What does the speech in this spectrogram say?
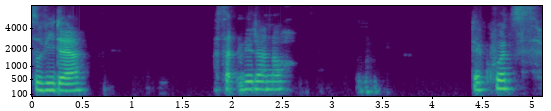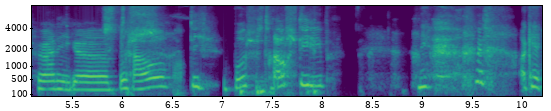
so wie der, was hatten wir da noch? Der kurzhörige Strauch- die, Busch, Strauchdieb. Nee. Okay,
